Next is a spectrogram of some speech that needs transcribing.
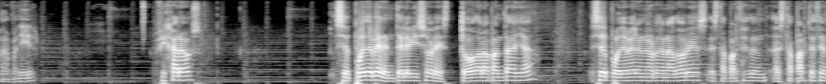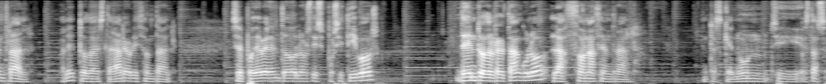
Abrir. Fijaros Se puede ver en televisores toda la pantalla, se puede ver en ordenadores esta parte, central, ¿vale? Toda esta área horizontal. Se puede ver en todos los dispositivos dentro del rectángulo la zona central. Mientras que en un, si estás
